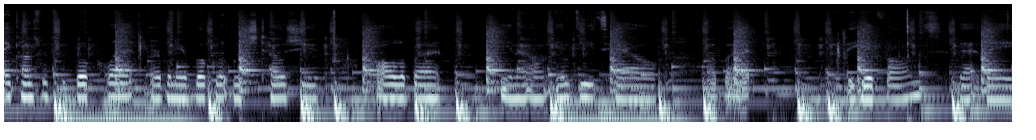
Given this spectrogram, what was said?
it comes with the booklet, Urban Ear booklet, which tells you all about, you know, in detail about the headphones that they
